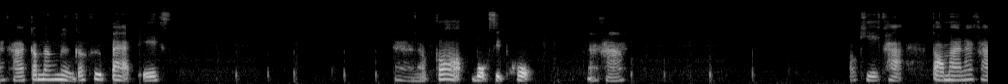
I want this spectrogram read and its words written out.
นะคะกำลังหนึ่งก็คือแปด x อ่า แล้วก็บวกสิบหกนะคะ โอเคค่ะ ต่อมานะคะ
